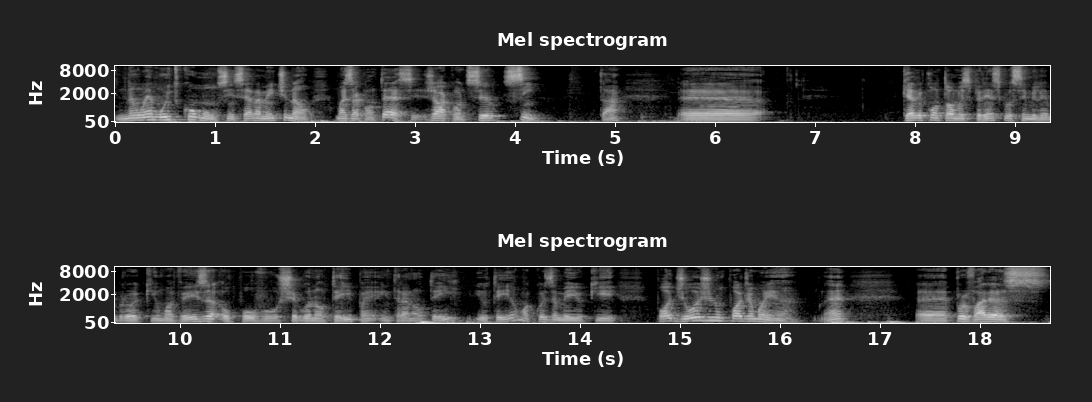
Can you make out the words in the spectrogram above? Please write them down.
Não é muito comum, sinceramente não. Mas acontece? Já aconteceu? Sim. Tá? É, Quero contar uma experiência que você me lembrou aqui. Uma vez o povo chegou na UTI para entrar na UTI, e UTI é uma coisa meio que pode hoje, não pode amanhã, né? É, por várias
